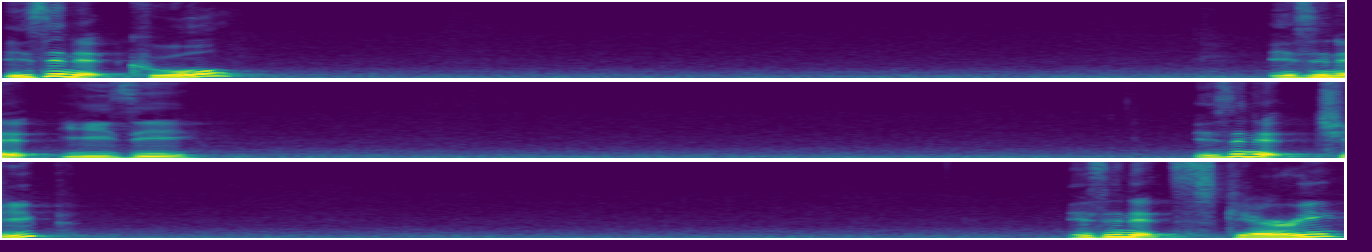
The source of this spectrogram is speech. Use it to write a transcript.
Isn't it cool? Isn't it easy? Isn't it cheap? Isn't it scary?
